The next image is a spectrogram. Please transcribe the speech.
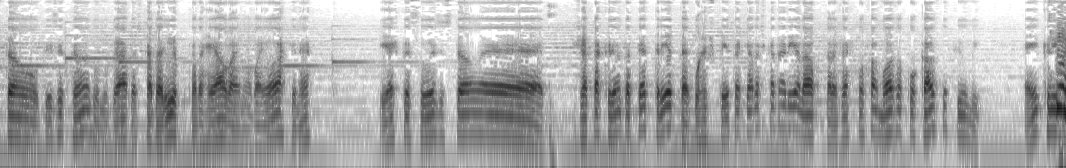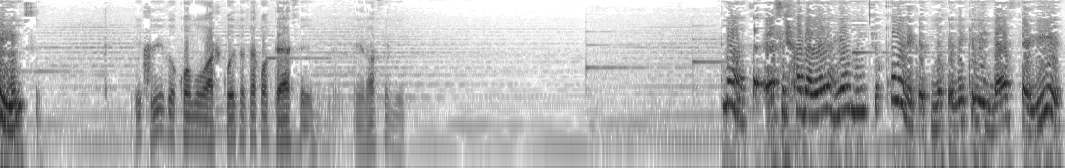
estão visitando o lugar da escadaria, porque ela é real lá em Nova York, né? E as pessoas estão é, já está criando até treta com respeito àquela escadaria lá, porque ela já ficou famosa por causa do filme. É incrível, né? Incrível como as coisas acontecem em nosso mundo. Não, essa escadaria é realmente icônica. Você vê que ele desce ali,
